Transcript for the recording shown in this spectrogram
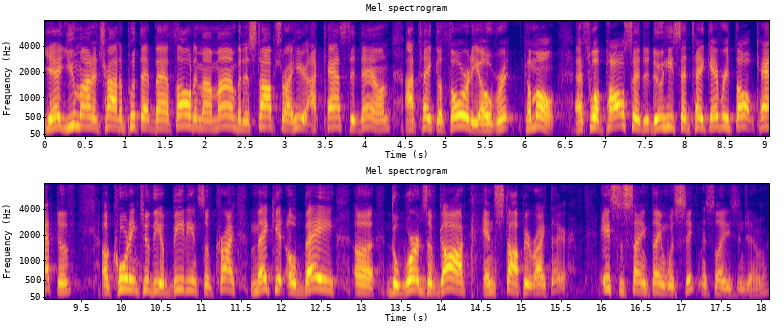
Yeah, you might have tried to put that bad thought in my mind, but it stops right here. I cast it down. I take authority over it. Come on. That's what Paul said to do. He said, Take every thought captive according to the obedience of Christ, make it obey uh, the words of God, and stop it right there. It's the same thing with sickness, ladies and gentlemen.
